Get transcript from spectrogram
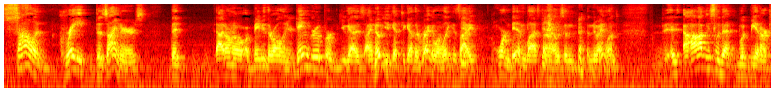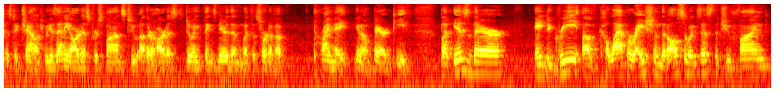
solid, great designers that I don't know. Maybe they're all in your game group, or you guys. I know you get together regularly because I horned in last time I was in, in New England. It- obviously, that would be an artistic challenge because any artist responds to other artists doing things near them with a sort of a primate, you know, bared teeth. But is there a degree of collaboration that also exists that you find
